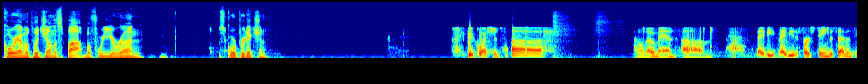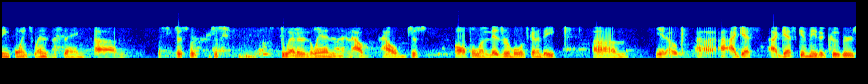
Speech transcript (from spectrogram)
Corey, I'm gonna put you on the spot before you run. Score prediction. Good question. Uh, I don't know, man. Um, maybe maybe the first team to 17 points wins this thing. Um, just with just the weather and the wind and, and how how just awful and miserable it's going to be. Um, you know, uh, I guess I guess give me the Cougars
